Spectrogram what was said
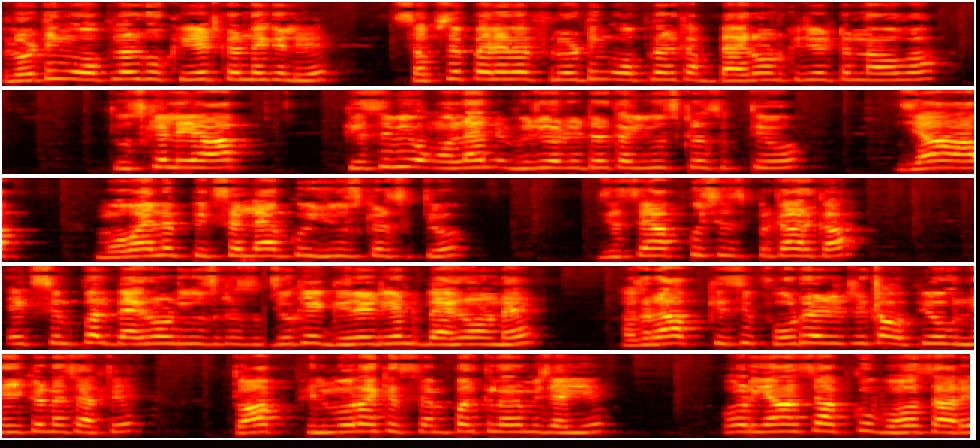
फ्लोटिंग ओपनर को क्रिएट करने के लिए सबसे पहले हमें फ्लोटिंग ओपनर का बैकग्राउंड क्रिएट करना होगा। तो उसके लिए आप किसी भी ऑनलाइन वीडियो एडिटर का यूज़ कर सकते हो, या आप मोबाइल में पिक्सल लैब को यूज़ कर सकते हो, जिससे आप कुछ इस प्रकार का एक सिंपल बैकग्राउंड यूज़ कर सकते जो कि ग्रेडियंट बैकग्राउंड है। अगर आप किसी फ़ोटो एडिटर का उपयोग नहीं करना चाहते तो आप फिल्मोरा के सैंपल कलर में जाइए, और यहाँ से आपको बहुत सारे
